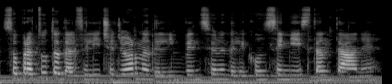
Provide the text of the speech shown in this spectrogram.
soprattutto dal felice giorno dell'invenzione delle consegne istantanee.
